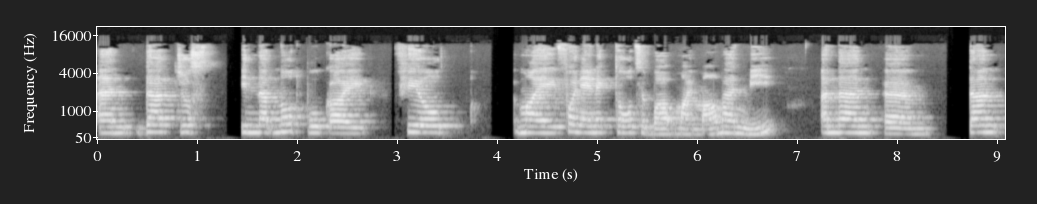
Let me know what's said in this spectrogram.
and that just in that notebook I feel my funny anecdotes about my mom and me. And then, um, then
